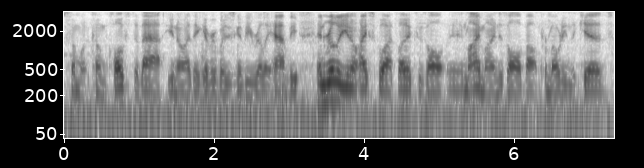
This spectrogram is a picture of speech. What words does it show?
somewhat come close to that, you know, I think everybody's going to be really happy. And really, you know, high school athletics is all, in my mind, is all about promoting the kids.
